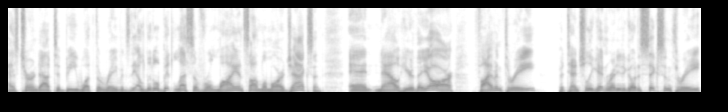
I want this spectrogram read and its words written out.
has turned out to be what the Ravens a little bit less of reliance on Lamar Jackson. And now here they are, 5 and 3, potentially getting ready to go to 6 and 3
